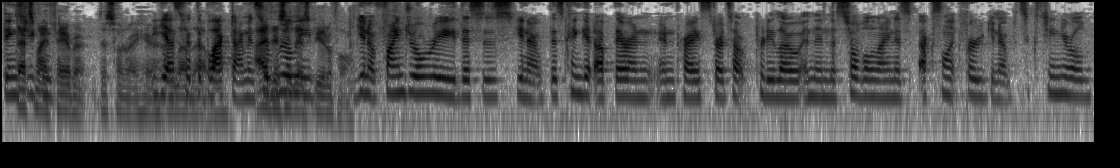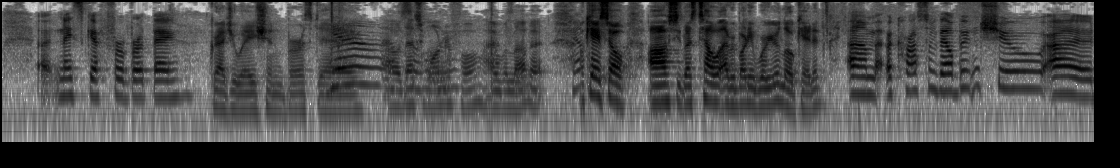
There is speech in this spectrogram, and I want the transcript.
things That's you my can favorite. This one right here. Yes, with the black one. diamonds. I So just think really, that's beautiful. you know, fine jewelry. This is, you know, this can get up there in, in price. Starts out pretty low, and then the silver line is excellent for, you know, 16-year-old, uh, nice gift for a birthday. Graduation, birthday. Yeah, oh, that's absolutely. wonderful. I would love it. Okay, so obviously, let's tell everybody where you're located. Um, across from Vail Boot and Shoe, uh,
